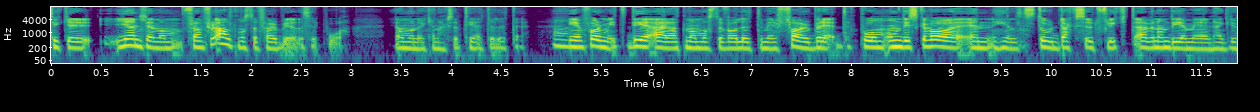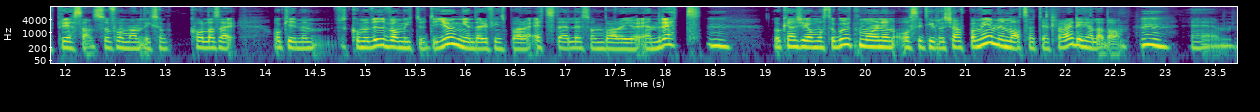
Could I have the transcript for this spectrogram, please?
tycker egentligen man framförallt måste förbereda sig på, om man nu kan acceptera det lite Ja. enformigt, det är att man måste vara lite mer förberedd. På om, om det ska vara en helt stor dagsutflykt, även om det är med den här gruppresan, så får man liksom kolla så här, okej men kommer vi vara mitt ute i djungeln där det finns bara ett ställe som bara gör en rätt, Mm. då kanske jag måste gå ut på morgonen och se till att köpa med mig mat så att jag klarar det hela dagen. Mm. Ehm,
